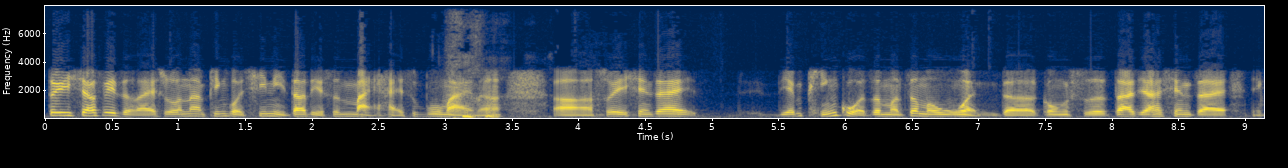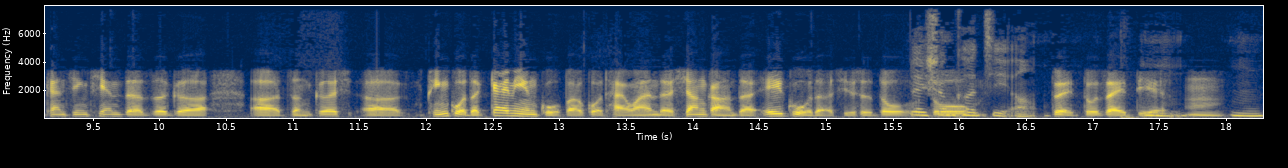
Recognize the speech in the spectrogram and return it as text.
对于消费者来说，那苹果七你到底是买还是不买呢？啊，所以现在。连苹果这么这么稳的公司，大家现在你看今天的这个呃整个呃苹果的概念股，包括台湾的、香港的 A 股的，其实都对深科技啊，对都在跌。嗯嗯，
